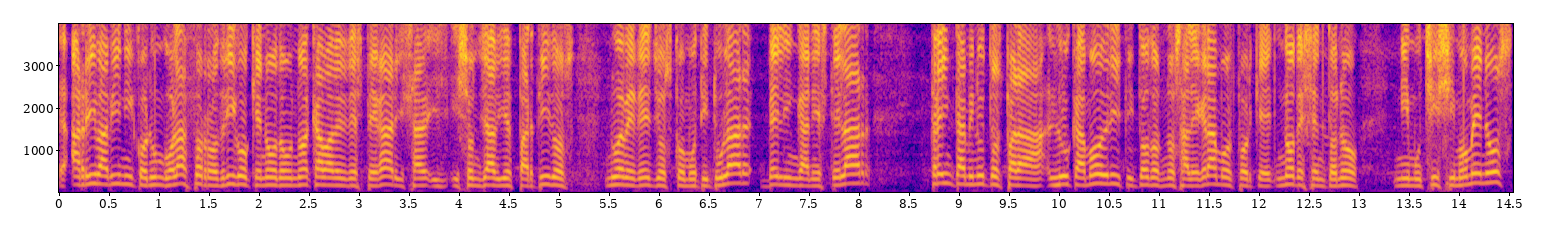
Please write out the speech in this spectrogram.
Eh, Arriba Vini con un golazo, Rodrigo que no, no acaba de despegar y son ya 10 partidos, 9 de ellos como titular, Bellingham estelar, 30 minutos para Luka Modric y todos nos alegramos porque no desentonó ni muchísimo menos.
